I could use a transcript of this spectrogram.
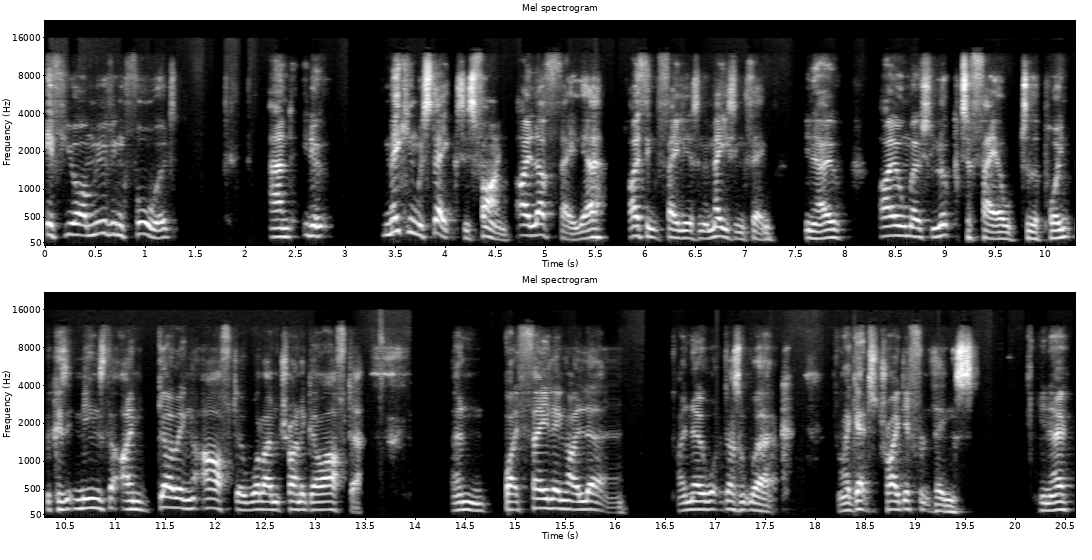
if you are moving forward and you know making mistakes is fine. I love failure. I think failure is an amazing thing you know. I almost look to fail to the point because it means that i'm going after what i'm trying to go after. And by failing i learn. I know what doesn't work. And i get to try different things you know.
